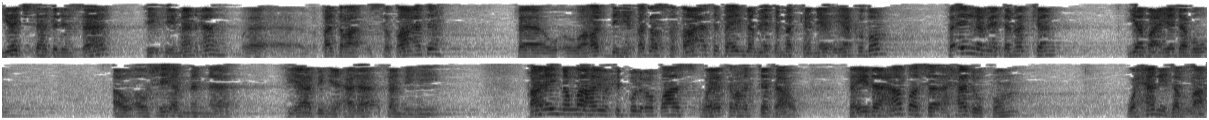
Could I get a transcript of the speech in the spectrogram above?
يجتهد الإنسان في منعه آه، قدر استطاعته ورده قدر استطاعته فإن لم يتمكن يكظم فإن لم يتمكن يضع يده أو أو شيئا من ثيابه على فمه. قال إن الله يحب العطاس ويكره التثاؤب فإذا عطس أحدكم وحمد الله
